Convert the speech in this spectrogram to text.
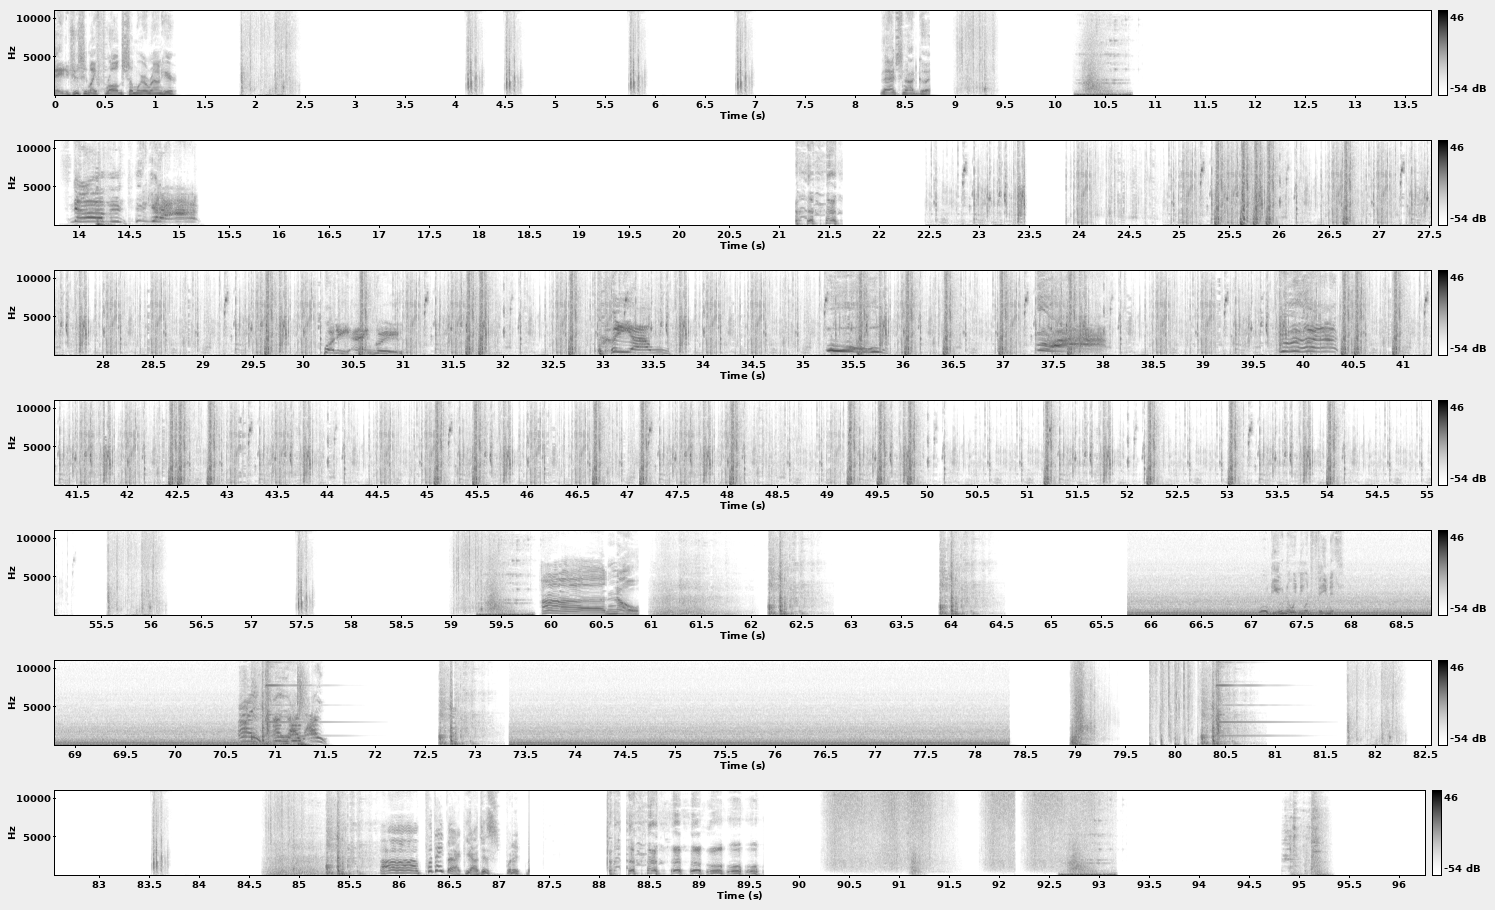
Hey, did you see my frog somewhere around here? That's not good. Stop it! Buddy, angry! Yow! Oh! Ah! Ah! Uh, no. Ooh, do you know anyone famous? Ow! Ow! Ow! Ow! Uh, put that back. Yeah, just put it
